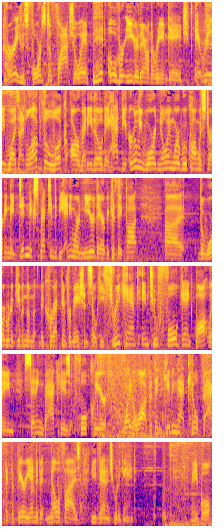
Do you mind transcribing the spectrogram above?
it's Kuri who's forced to flash away. A bit over eager there on the re-engage. It really was. I loved the look already, though. They had the early ward, knowing where Wukong was starting. They didn't expect him to be anywhere near there because they thought uh, the ward would have given them the correct information. So he three camped into full gank bot lane, setting back his full clear quite a lot. But then giving that kill back at the very end of it nullifies the advantage he would have gained. Maple,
